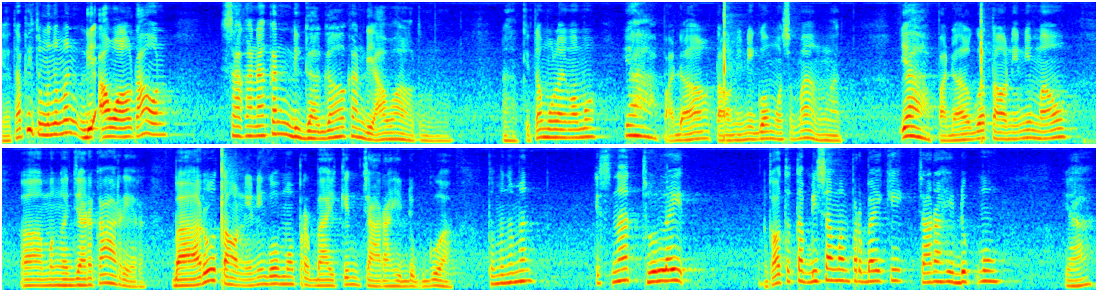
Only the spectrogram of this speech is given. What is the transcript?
ya tapi teman-teman di awal tahun seakan-akan digagalkan di awal teman-teman nah kita mulai ngomong ya padahal tahun ini gue mau semangat ya padahal gue tahun ini mau uh, mengejar karir baru tahun ini gue mau perbaikin cara hidup gue teman-teman it's not too late engkau tetap bisa memperbaiki cara hidupmu ya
